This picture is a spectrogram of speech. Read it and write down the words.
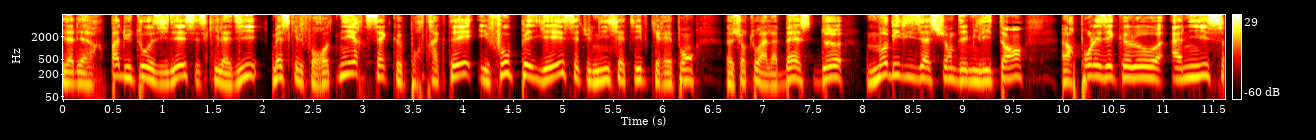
Il adhère pas du tout aux idées, c'est ce qu'il a dit. Mais ce qu'il faut retenir, c'est que pour tracter, il faut payer. C'est une initiative qui répond euh, surtout à la baisse de mobilisation des militants. Alors pour les écolos à Nice,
